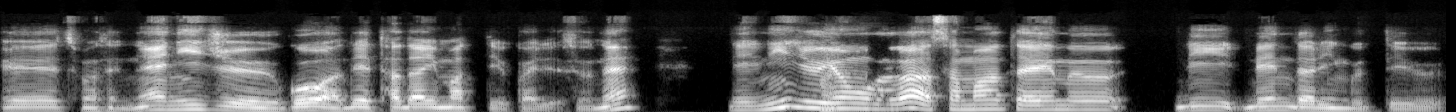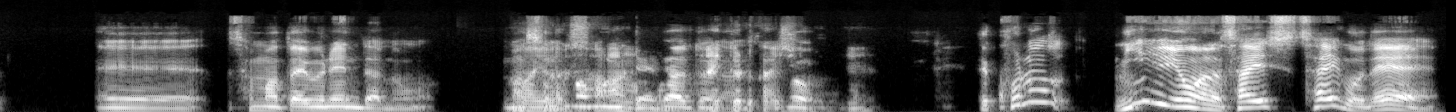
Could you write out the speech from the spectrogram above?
えー、すいませんね、25話でただいまっていう回ですよね。で、24話がサマータイムリレンダリングっていう、えー、サマータイムレンダーの、まあ、そまあ、のままタイトルね。で、この24話の最最後で、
